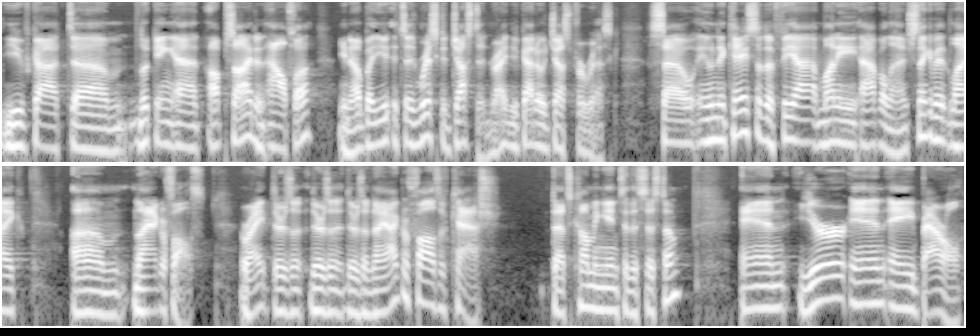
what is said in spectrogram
You've got um, looking at upside and alpha, you know, but it's a risk adjusted, right? You've got to adjust for risk. So in the case of the fiat money avalanche, think of it like um, Niagara Falls, right? There's a there's a there's a Niagara Falls of cash that's coming into the system, and you're in a barrel,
